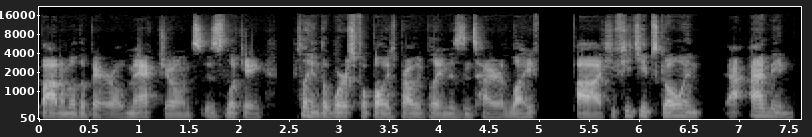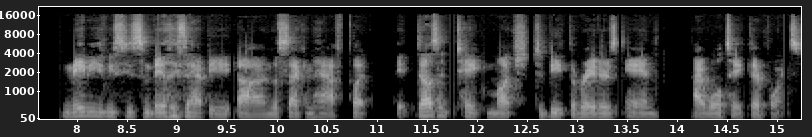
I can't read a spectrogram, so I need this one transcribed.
bottom of the barrel. Mac Jones is looking playing the worst football he's probably played in his entire life. Uh, if he keeps going, I, I mean, maybe we see some Bailey Zappe uh, in the second half, but it doesn't take much to beat the Raiders, and I will take their points.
